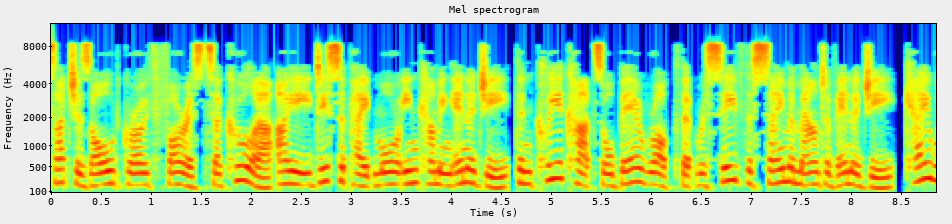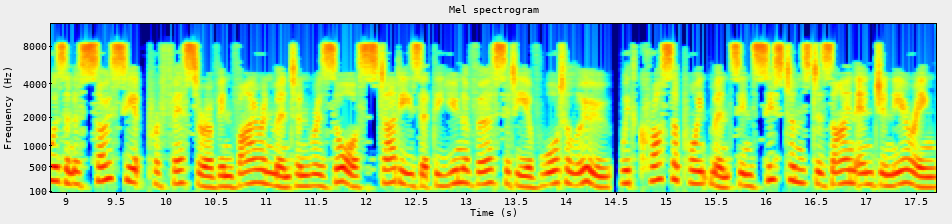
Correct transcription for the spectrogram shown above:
such as old-growth forests are cooler i.e. dissipate more incoming energy than clear-cuts or bare rock that receive the same amount of energy. Kay was an associate professor of environment and resource studies at the University of Waterloo, with cross-appointments in systems design engineering,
